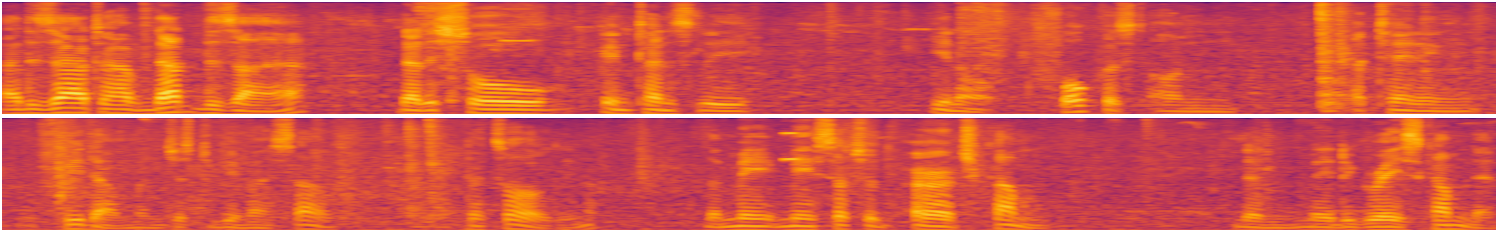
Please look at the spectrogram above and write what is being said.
I desire to have that desire that is so intensely, you know, focused on attaining freedom and just to be myself. That's all, you know. That may, may such an urge come, then may the grace come then,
